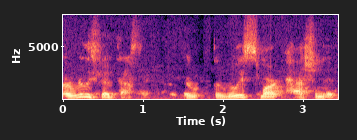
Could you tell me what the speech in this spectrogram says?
are really fantastic. They're, they're really smart, passionate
